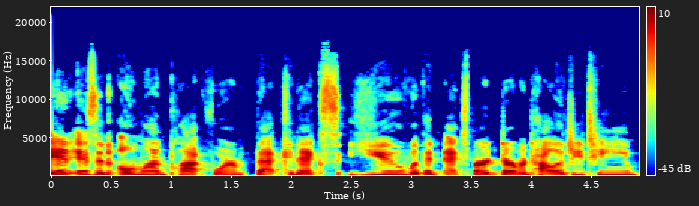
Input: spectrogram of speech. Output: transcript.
it is an online platform that connects you with an expert dermatology team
